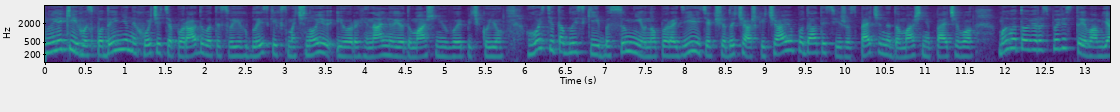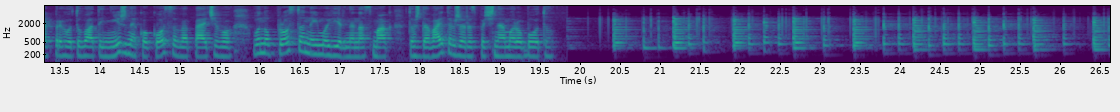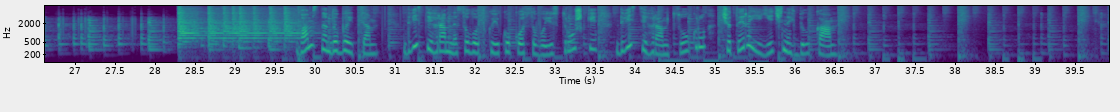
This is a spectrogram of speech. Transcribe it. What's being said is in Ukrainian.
Ну якій господині не хочеться порадувати своїх близьких смачною і оригінальною домашньою випічкою. Гості та близькі безсумнівно порадіють, якщо до чашки чаю подати свіжоспечене домашнє печиво. Ми готові розповісти вам, як приготувати ніжне кокосове печиво. Воно просто неймовірне на смак. Тож давайте вже розпочнемо роботу. Вам знадобиться 200 г несолодкої кокосової стружки, 200 г цукру, 4 яєчних білка.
